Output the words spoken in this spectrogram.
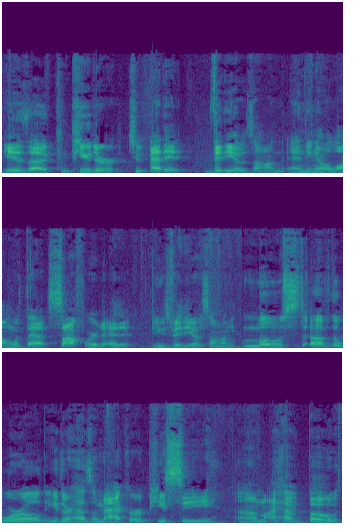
is a computer to edit videos on and you know along with that software to edit these videos on. Most of the world either has a mac or a pc um, i have both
